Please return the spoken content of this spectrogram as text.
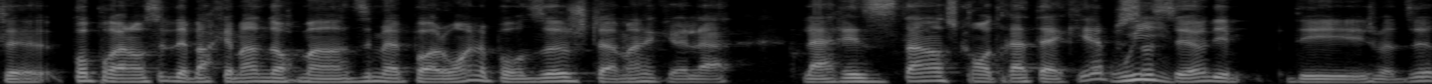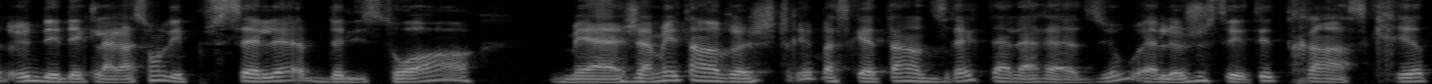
de- Pas pour annoncer le débarquement de Normandie, mais pas loin, là, pour dire justement que la, la résistance contre-attaquait. Puis Oui. ça, c'est un des, des- je veux dire, une des déclarations les plus célèbres de l'histoire, mais elle n'a jamais été enregistrée parce qu'elle était en direct à la radio. Elle a juste été transcrite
